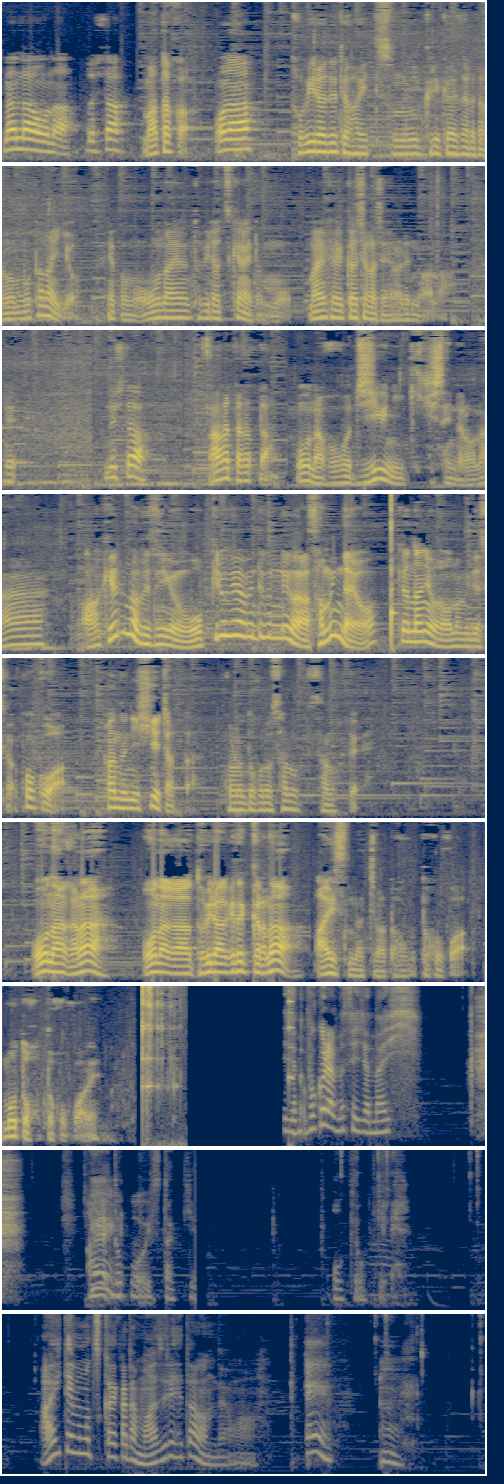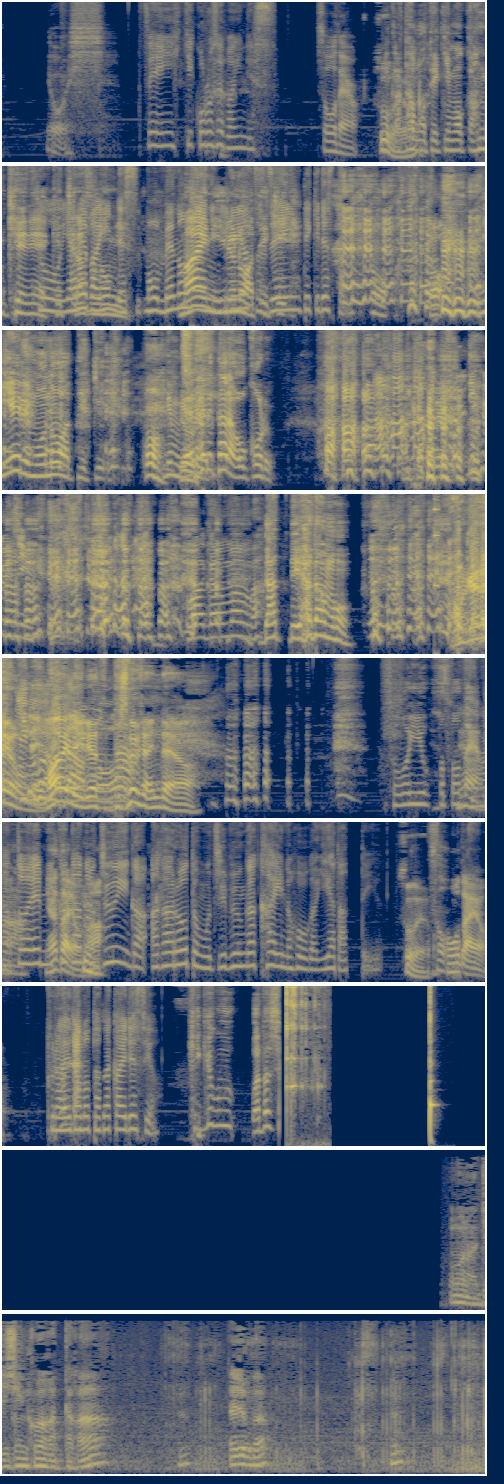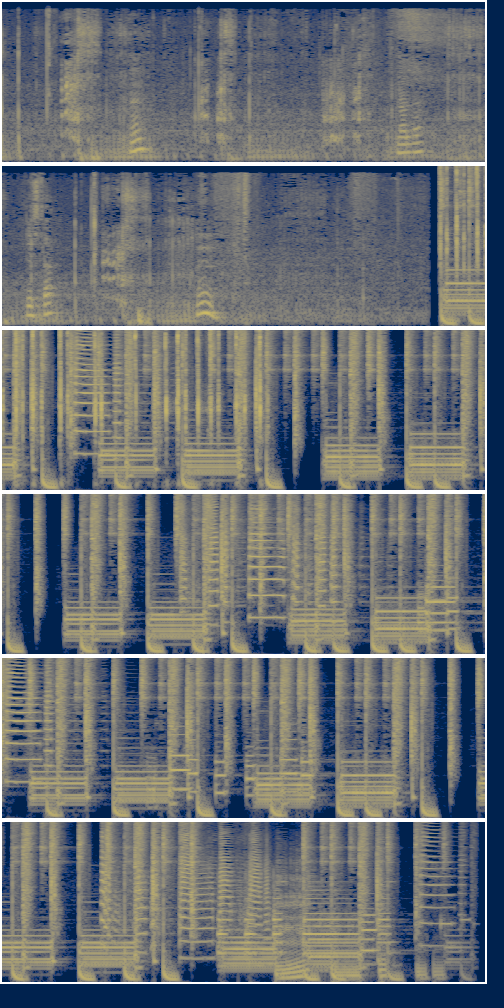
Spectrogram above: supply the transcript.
なんだ、オーナー。どうした？またか。オーナー扉出て入ってそんなに繰り返されたら持たないよ。やっぱもうオーナー用の扉つけないともう、毎回ガチャガチャやられるのかな。で、どうしたわかったわかった。オーナーここ自由に行き来したいんだろうな。開けるのは別におっぴろげやめてくんねえから寒いんだよ。今日何をお飲みですか？ココは。完全に冷えちゃった。このところ寒くて寒くて。オーナーかな？オーナーが扉開けてっからな。アイスになっちまったホットココア。元ホットココアね。じゃない僕らのせいじゃないし。あれ、うんどこ置いてたっけ？オッケーオッケー。アイテムの使い方マジで下手なんだようん。な。うん。よし。全員引き殺せばいいんです。そうだよ。そうも敵も関係ねえ。そう、やればいいんです。もう目の前にいるやつ前にいるのは敵全員敵ですから。そう。見えるものは敵。でもやられたら怒る。味方です。理不尽。わがまま。だってやだもん。開けねえよ 前にいるやつぶちのめちゃいいんだよ。そういうことだよな。たとえ味やだよな方の順位が上がろうとも自分が下位の方が嫌だっていう。そうだよ。そうだよ。プライドの戦いですよ。結局、私、オーナー、地震怖かったか？ん？大丈夫か？ん？ん？なんだどうしたうん。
